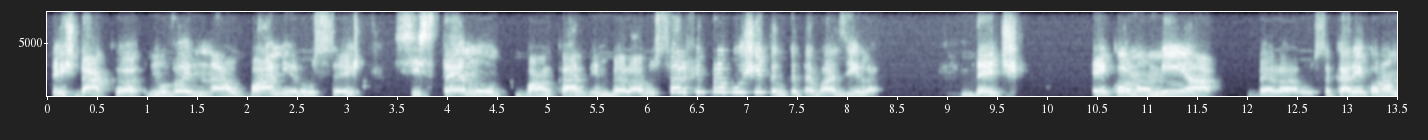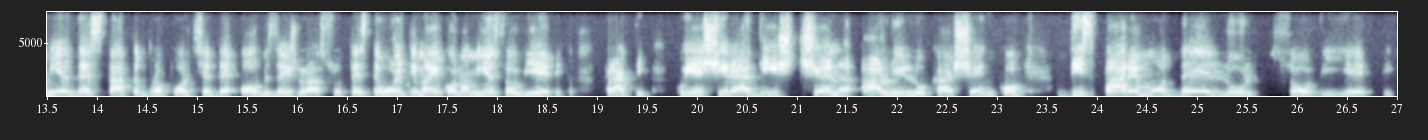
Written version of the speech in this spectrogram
Deci dacă nu veneau banii rusești, sistemul bancar din Belarus s-ar fi prăbușit în câteva zile. Deci, economia belarusă, care e economie de stat în proporție de 80%, este ultima economie sovietică. Practic, cu ieșirea din scenă a lui Lukashenko, dispare modelul sovietic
